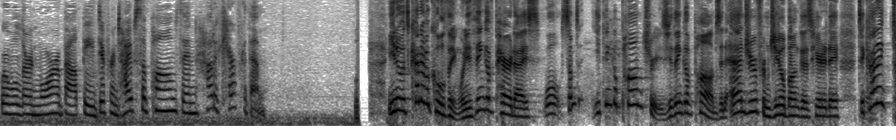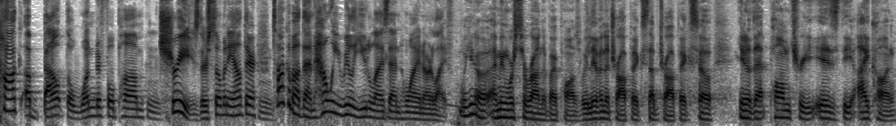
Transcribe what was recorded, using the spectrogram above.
where we'll learn more about the different types of palms and how to care for them. You know, it's kind of a cool thing. When you think of paradise, well, sometimes you think of palm trees, you think of palms. And Andrew from Geobunga is here today to kind of talk about the wonderful palm mm. trees. There's so many out there. Mm. Talk about that and how we really utilize that in Hawaii in our life. Well, you know, I mean, we're surrounded by palms. We live in the tropics, subtropics. So, you know, that palm tree is the icon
